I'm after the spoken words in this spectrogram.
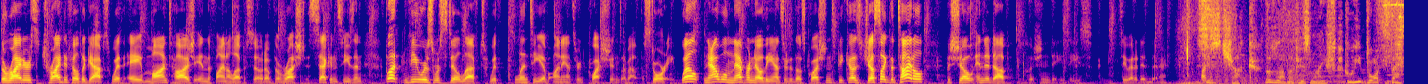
The writers tried to fill the gaps with a montage in the final episode of the rushed second season, but viewers were still left with plenty of unanswered questions about the story. Well, now we'll never know the answer to those questions because just like the title, the show ended up pushing daisies. See what I did there? This is Chuck, the love of his life, who he brought back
